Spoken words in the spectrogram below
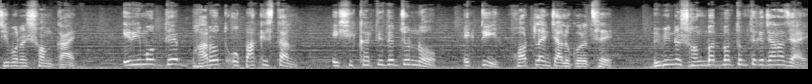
জীবনের শঙ্কায়। এরই মধ্যে ভারত ও পাকিস্তান এই শিক্ষার্থীদের জন্য একটি হটলাইন চালু করেছে। বিভিন্ন সংবাদ মাধ্যম থেকে জানা যায়,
